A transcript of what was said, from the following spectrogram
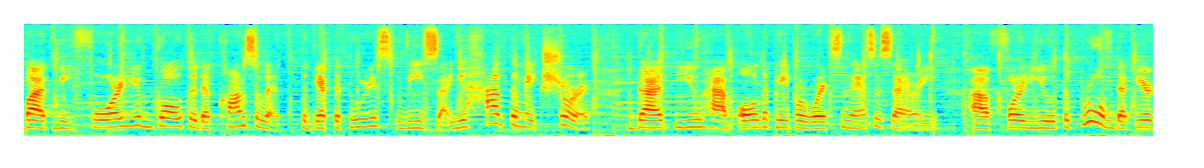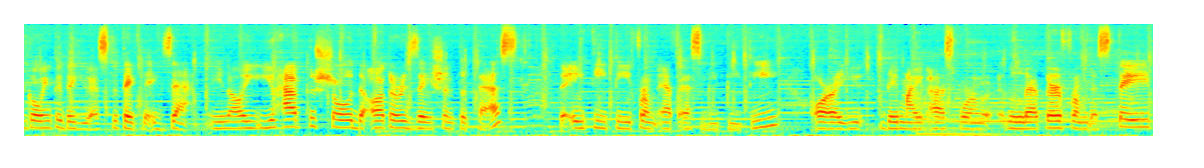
But before you go to the consulate to get the tourist visa, you have to make sure that you have all the paperwork necessary uh, for you to prove that you're going to the US to take the exam. You know, you have to show the authorization to test, the ATT from FSBPT, or you, they might ask for a letter from the state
